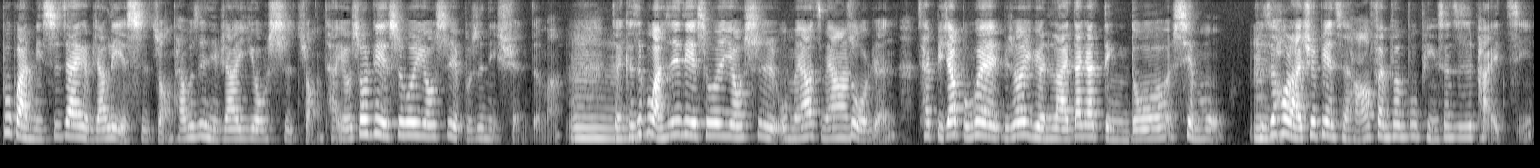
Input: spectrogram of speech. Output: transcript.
不管你是在一个比较劣势状态，或是你比较优势状态，有时候劣势或优势也不是你选的嘛。嗯，对。可是不管是劣势或优势，我们要怎么样做人才比较不会？比如说原来大家顶多羡慕。可是后来却变成好像愤愤不平，甚至是排挤。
